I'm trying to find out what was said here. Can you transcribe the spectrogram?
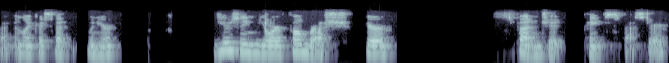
And like I said, when you're using your foam brush, your sponge, it paints faster.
